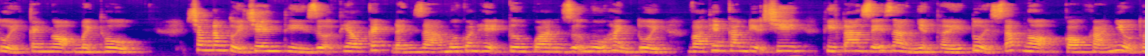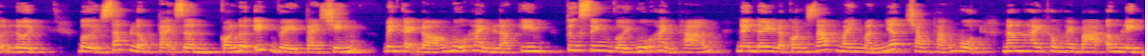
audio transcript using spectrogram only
tuổi Canh Ngọ mệnh Thổ. Trong năm tuổi trên thì dựa theo cách đánh giá mối quan hệ tương quan giữa ngũ hành tuổi và thiên can địa chi thì ta dễ dàng nhận thấy tuổi giáp ngọ có khá nhiều thuận lợi bởi giáp lộc tại dần có lợi ích về tài chính. Bên cạnh đó ngũ hành là kim, tương sinh với ngũ hành tháng nên đây là con giáp may mắn nhất trong tháng 1 năm 2023 âm lịch.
